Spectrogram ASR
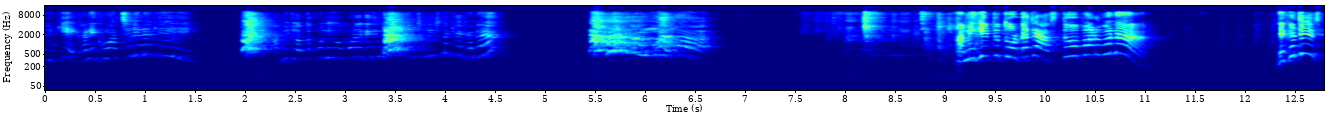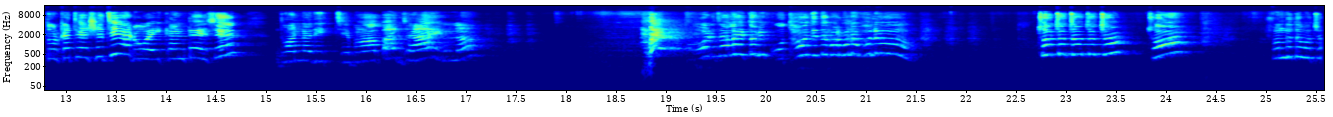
তুই কি এখানে ঘুমাচ্ছিলি নাকি? আমি যতক্ষণই উপরে গেছি ঘুমাচ্ছিলিস নাকি এখানে? আমি কি একটু তোর কাছে আসতেও পারব না? দেখেছিস? তোর কাছে এসেছি আর ও এইখানটা এসে ধর্ণা দিচ্ছে। ভাবা যা এগুলো। ওর জ্বালায় তো আমি কোথাও যেতে পারব না ভালো চ চ চ সন্ধ্যা দেবো চ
